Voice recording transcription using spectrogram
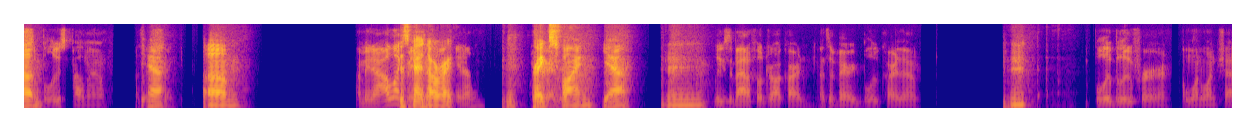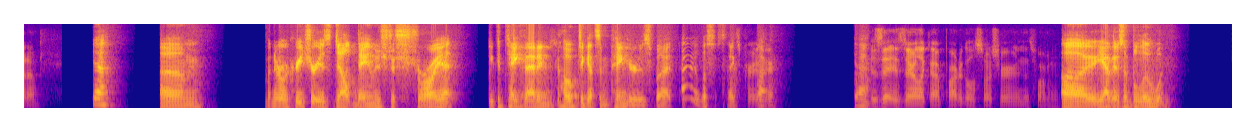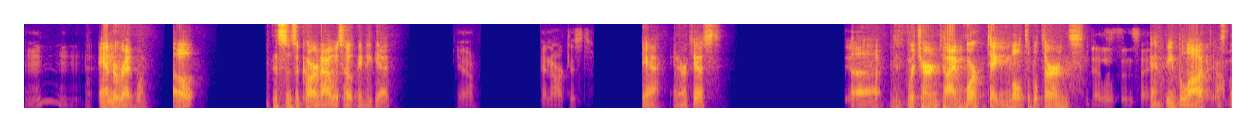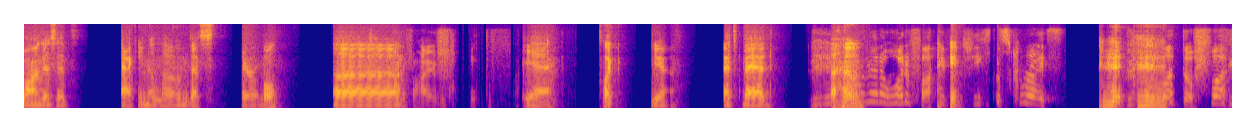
A Um, blue spell now. That's yeah. Um, I mean, I like This guy's alright. You know, Craig's fine. Yeah. Mm, leaves the battlefield, draw a card. That's a very blue card though. mhm. Blue blue for a one one shadow. Yeah. Um, whenever a creature is dealt damage, destroy it. You could take that and hope to get some pingers, but eh, let's just take flyer. Yeah. Is it is there like a prodigal sorcerer in this format? Uh, yeah. There's a blue one Mm, and a red one. Oh, this is a card I was hoping to get. yeah. Anarchist. Yeah, anarchist. Yeah. Uh, return time warp, taking multiple turns. yeah, this is insane. Can't be blocked as long as it's attacking alone. That's terrible. Uh, one five. What the fuck? yeah. It's like, yeah, that's bad. Um, Four mana, one five. Jesus Christ! What the fuck?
